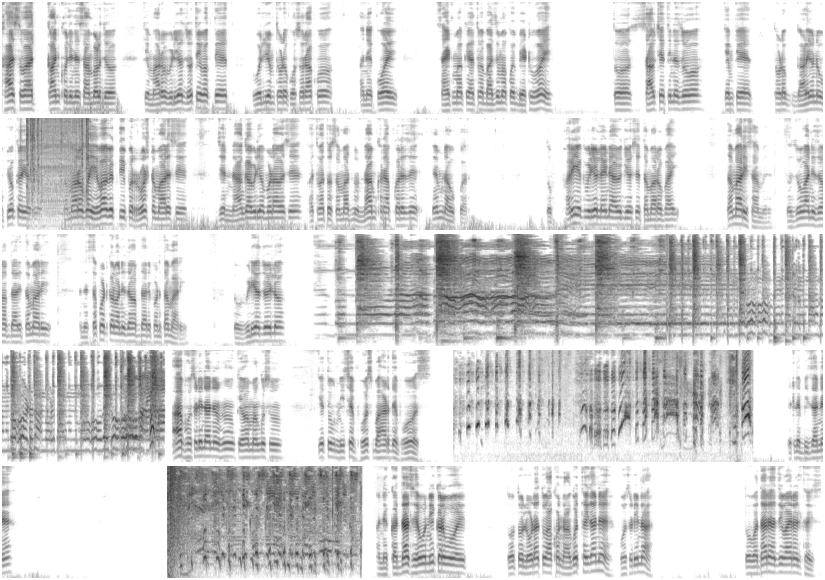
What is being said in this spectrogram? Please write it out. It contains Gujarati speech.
ખાસ વાત કાન ખોલીને સાંભળજો કે મારો વીડિયો જોતી વખતે વોલ્યુમ થોડોક ઓછો રાખવો અને કોઈ સાઈડમાં કે અથવા બાજુમાં કોઈ બેઠું હોય તો સાવચેતીને જુઓ, કેમ કે થોડોક ગાળીઓનો ઉપયોગ કર્યો છે. તમારો ભાઈ એવા વ્યક્તિ પર રોસ્ટ મારે છે, જે નાગા વીડિયો બનાવે છે અથવા તો સમાજનું નામ ખરાબ કરે છે એમના ઉપર. તો ફરી એક વીડિયો લઈને આવી ગયો છે તમારો ભાઈ. તમારી સામે. તો જોવાની જવાબદારી તમારી અને સપોર્ટ કરવાની જવાબદારી પણ તમારી. તો વીડિયો જોઈ લો. આ ભોસડીનાને હું કહેવા માંગુ છું કે તું નીચે ભોસ બહાર દે, ભોસ. એટલે બીજાને અને કદાચ એવું નહીં કરવું હોય, તો તો લોડા તું આખો નાગો જ થઈ જાને, ભોસડીના. તો વધારે હજી વાયરલ થઈશ.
